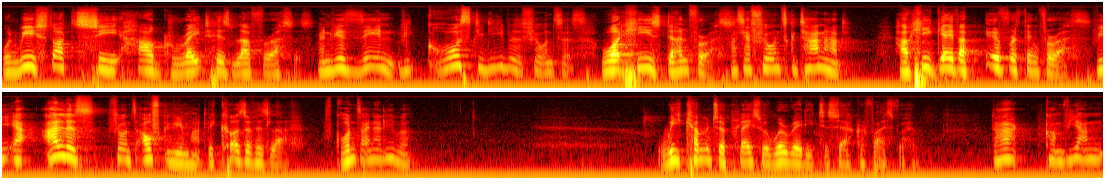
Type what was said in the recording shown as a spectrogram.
When we start to see how great his love for us is, Wenn wir sehen, wie groß die Liebe für uns ist, what he's done for us, was er für uns getan hat, how he gave up everything for us wie er alles für uns aufgegeben hat, because of his love. aufgrund seiner Liebe. We come into a place where we're ready to sacrifice for him. Da kommen wir an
